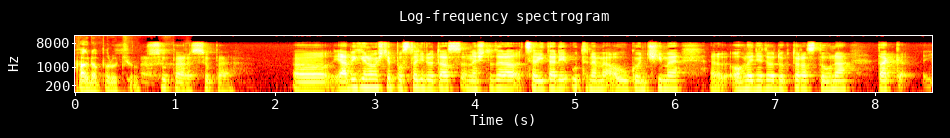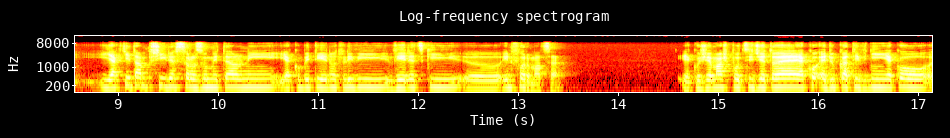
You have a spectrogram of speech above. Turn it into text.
Fakt doporučuji. Super, super. Eh, já bych jenom ještě poslední dotaz, než to teda celý tady utneme a ukončíme eh, ohledně toho doktora Stouna, tak jak ti tam přijde srozumitelný jakoby ty jednotlivý vědecký uh, informace? Jakože máš pocit, že to je jako edukativní, jako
